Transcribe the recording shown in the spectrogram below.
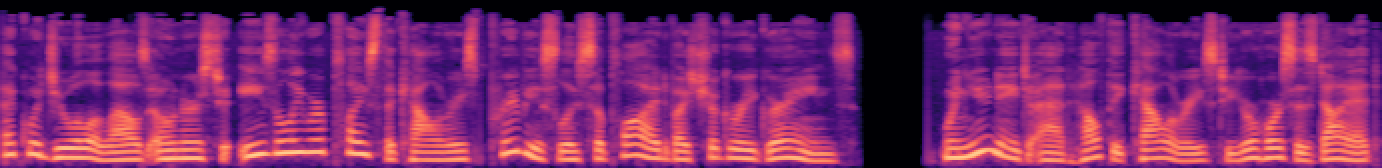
Equijoule allows owners to easily replace the calories previously supplied by sugary grains. When you need to add healthy calories to your horse's diet,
